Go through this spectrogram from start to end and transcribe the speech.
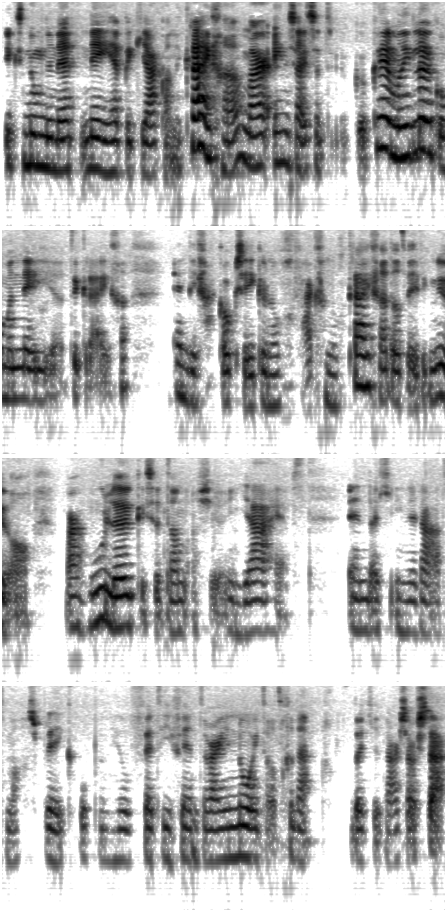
ik noemde net nee heb ik, ja kan ik krijgen. Maar enerzijds is het natuurlijk ook helemaal niet leuk om een nee eh, te krijgen. En die ga ik ook zeker nog vaak genoeg krijgen, dat weet ik nu al. Maar hoe leuk is het dan als je een ja hebt en dat je inderdaad mag spreken op een heel vet event waar je nooit had gedaan dat je daar zou staan.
